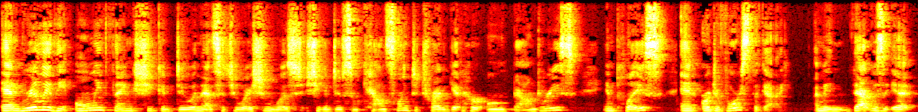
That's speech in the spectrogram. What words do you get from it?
And really, the only thing she could do in that situation was she could do some counseling to try to get her own boundaries in place and or divorce the guy. I mean, that was it.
